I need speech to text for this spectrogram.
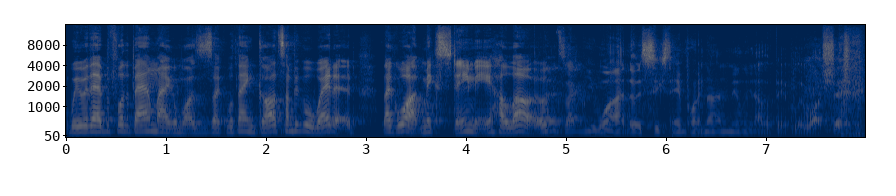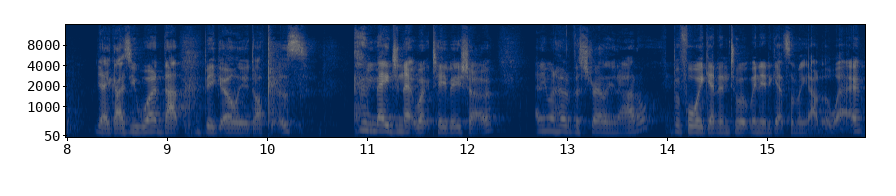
We were there before the bandwagon was. It's like, well, thank God some people waited. Like what? McSteamy. Hello. And it's like you weren't. There was 16.9 million other people who watched it. Yeah, guys, you weren't that big early adopters. Major network TV show. Anyone heard of Australian Idol? Before we get into it, we need to get something out of the way.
